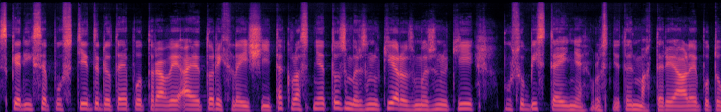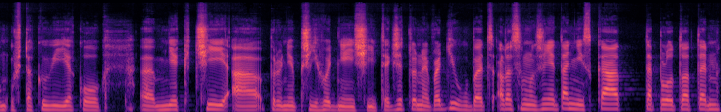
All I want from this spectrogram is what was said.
z kterých se pustit do té potravy a je to rychlejší, tak vlastně to zmrznutí a rozmrznutí působí stejně. Vlastně ten materiál je potom už takový jako eh, měkčí a pro ně příhodnější. Takže to nevadí vůbec, ale samozřejmě ta nízká teplota ten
